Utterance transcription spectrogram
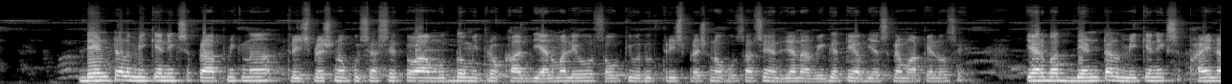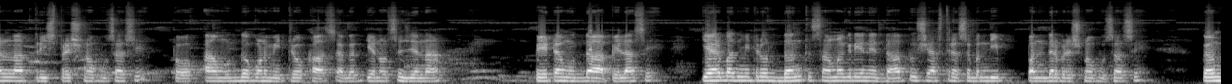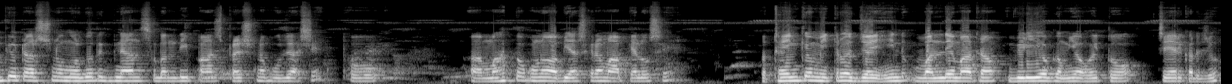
ડેન્ટલ મિકેનિક્સ પ્રાથમિકના ત્રીસ પ્રશ્નો પૂછાશે તો આ મુદ્દો મિત્રો ખાસ ધ્યાનમાં લેવો. સૌથી વધુ ત્રીસ પ્રશ્નો પૂછાશે અને જેના વિગતે અભ્યાસક્રમ આપેલો છે. ત્યારબાદ ડેન્ટલ મિકેનિક્સ ફાઇનલના ત્રીસ પ્રશ્નો પૂછાશે તો આ મુદ્દો પણ મિત્રો ખાસ અગત્યનો છે જેના પેટા મુદ્દા આપેલા છે. ત્યારબાદ મિત્રો દંત સામગ્રી અને ધાતુશાસ્ત્ર સંબંધી પંદર પ્રશ્નો પૂછાશે. કમ્પ્યુટર્સનું મૂળભૂત જ્ઞાન સંબંધી પાંચ પ્રશ્નો પૂછાશે તો મહત્વપૂર્ણ અભ્યાસક્રમ આપેલો છે. તો થેન્ક યુ મિત્રો, જય હિન્દ, વંદે માત્ર વીડિયો ગમ્યો હોય તો શેર કરજો.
